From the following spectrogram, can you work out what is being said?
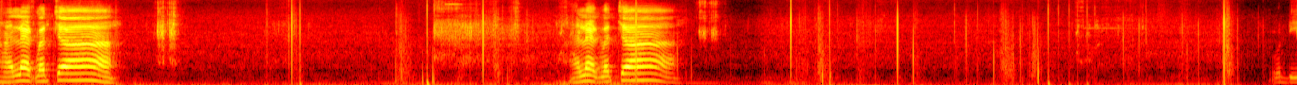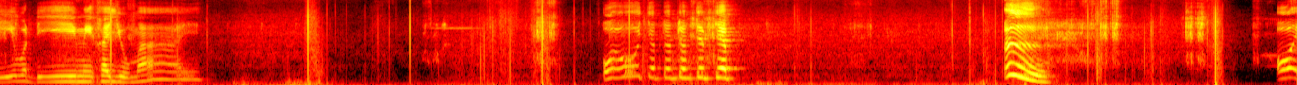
หายแหลกแล้วจ้า หายแหลกแล้วจ้า วัดดีวัดดีมีใครอยู่ไหมโอ้ยเจ็บเจ็บเจ็บเจ็บเจ็บอือโอ้ย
